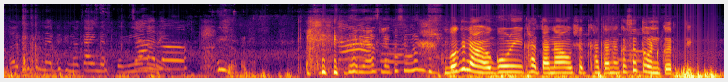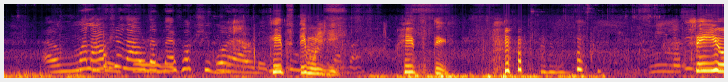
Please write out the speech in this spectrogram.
दुखणं बिखणं काही नसतं मी येणार आहे घरी असल्या कसं म्हणते? बघ ना गोळी खाताना औषध खाताना कसं तोंड करते. मला औषध आवडत नाही फक्त गोळ्या आवडत हीच ती मुलगी. हीच ती. सी यू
